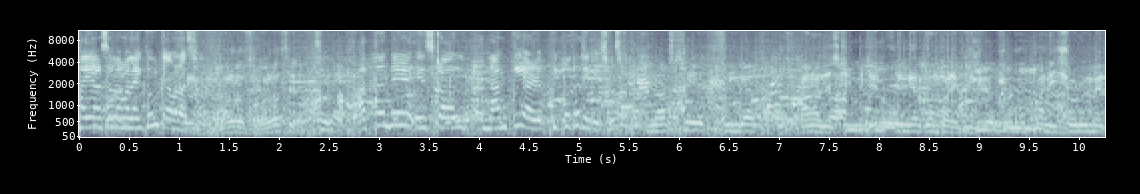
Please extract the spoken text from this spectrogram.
ভাইয়া আসসালামু আলাইকুম কেমন আছেন? ভালো আছে ভালো আছে। আপনাদের এই স্টল নাম কি আর আপনি কোথা থেকে এসেছেন? আসছে Singer Bangladesh limited Singer company থেকে। কোম্পানি। শোরুমের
